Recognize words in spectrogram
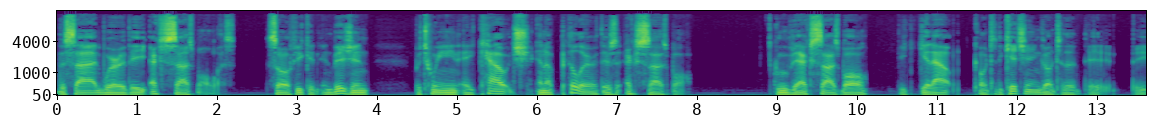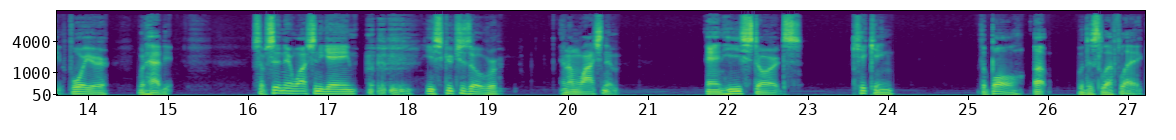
the side where the exercise ball was. So if you could envision between a couch and a pillar, there's an exercise ball. Move the exercise ball, you get out, go into the kitchen, go to the, the, the foyer, what have you. So I'm sitting there watching the game. he scooches over and I'm watching him. And he starts kicking the ball up with his left leg.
